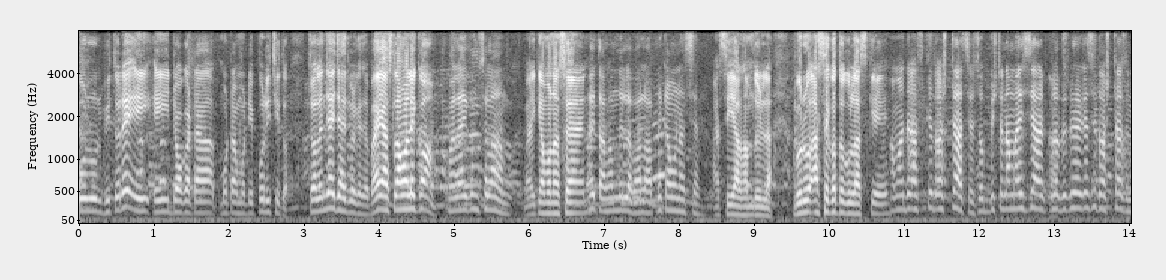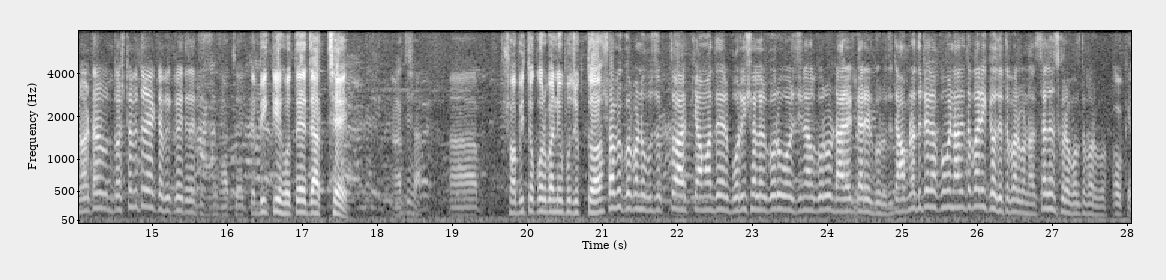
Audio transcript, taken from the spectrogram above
গরুর ভিতরে এই এই ডগাটা মোটামুটি পরিচিত। চলেন যাই জাহিদ ভাইয়ের কাছে। ভাই আসসালামু আলাইকুম। ওয়ালাইকুম সালাম। ভাই কেমন আছেন? এই তো আলহামদুলিল্লাহ ভালো। আপনি কেমন আছেন? আছি আলহামদুলিল্লাহ। গরু আছে কতগুলো আজকে? আমাদের আজকে দশটা আছে। চব্বিশটা নামাইছি আরগুলো বিক্রি হয়ে গেছে দশটা আছে। নয়টার দশটার ভিতরে একটা বিক্রি হতে যাইতেছে। আচ্ছা একটা বিক্রি হতে যাচ্ছে। আচ্ছা। সবই তো কোরবানি উপযুক্ত? সবই কোরবানি উপযুক্ত আর কি আমাদের বরিশালের গরু অরিজিনাল গরু ডাইরেক্ট গাড়ির গরু। যদি আমরা দু টাকা কমে না দিতে পারি কেউ দিতে পারব না। চ্যালেঞ্জ করে বলতে পারব। ওকে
